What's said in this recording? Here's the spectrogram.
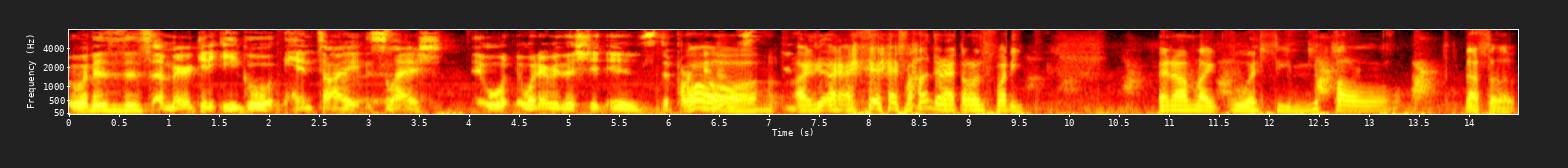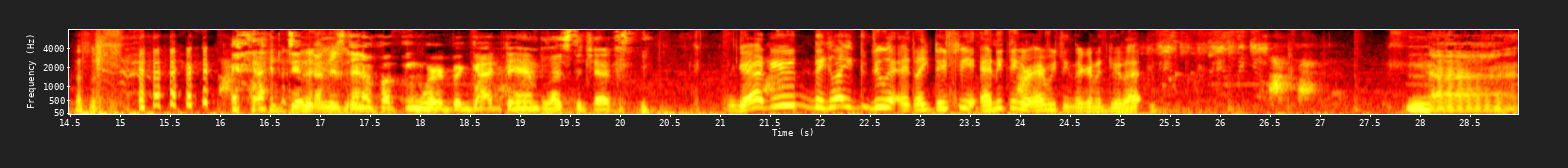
What is this American Eagle hentai slash whatever this shit is? Department Oh, of. I, I I found it. and I thought it was funny, and I'm like, ooh, I see nipple. That's a that's a. I didn't understand a fucking word, but goddamn, bless the Japanese. Yeah, dude. They like do it. Like they see anything or everything, they're gonna do that. Nah,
